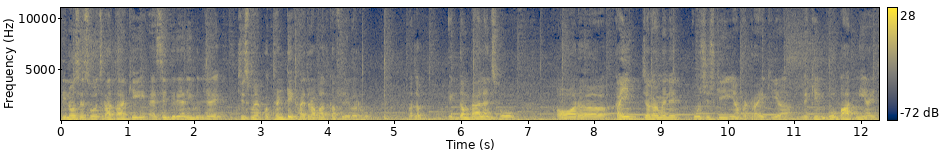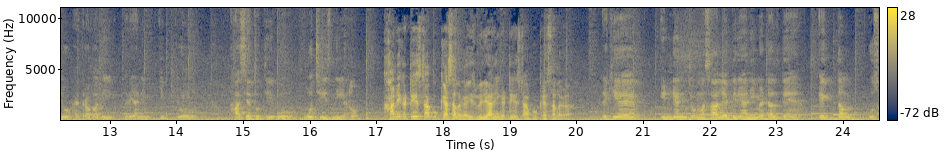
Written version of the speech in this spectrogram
दिनों से सोच रहा था कि ऐसी बिरयानी मिल जाए जिसमें ऑथेंटिक हैदराबाद का फ्लेवर हो। मतलब एकदम बैलेंस हो। और कई जगह मैंने कोशिश की यहाँ पर ट्राई किया लेकिन वो बात नहीं आई जो हैदराबादी बिरयानी की जो खासियत होती है वो वो चीज़ नहीं है तो खाने का टेस्ट आपको कैसा लगा? इस बिरयानी का टेस्ट आपको कैसा लगा? देखिए इंडियन जो मसाले बिरयानी में डलते हैं एकदम उस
